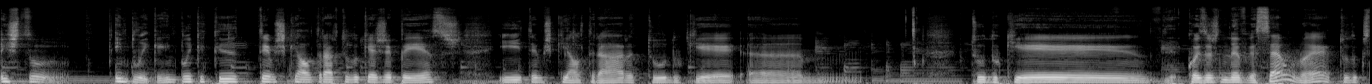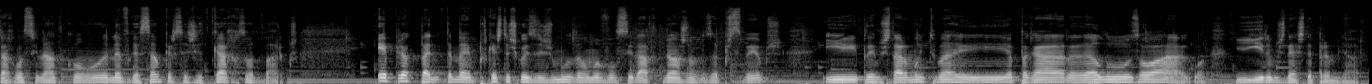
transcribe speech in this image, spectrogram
isto implica? Implica que temos que alterar tudo o que é GPS e temos que alterar tudo o que é tudo que é coisas de navegação, não é? Tudo que está relacionado com a navegação, quer seja de carros ou de barcos. É preocupante também porque estas coisas mudam a uma velocidade que nós não nos apercebemos e podemos estar muito bem a apagar a luz ou a água e irmos desta para melhor.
